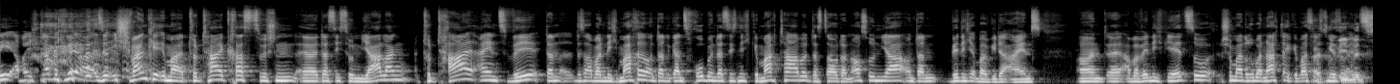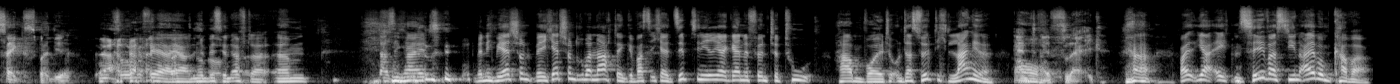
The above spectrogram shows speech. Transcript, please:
Nee, aber ich glaube, ich will, also ich schwanke immer total krass zwischen, äh, dass ich so ein Jahr lang total eins will, dann das aber nicht mache und dann ganz froh bin, dass ich es nicht gemacht habe. Das dauert dann auch so ein Jahr und dann will ich aber wieder eins. Und äh, aber wenn ich mir jetzt so schon mal drüber nachdenke, was Also ich mir wie so mit Sex bei dir. so ungefähr, ja, nur ein bisschen öfter. Ähm, dass ich halt, wenn ich mir jetzt schon, wenn ich jetzt schon drüber nachdenke, was ich als 17-Jähriger gerne für ein Tattoo haben wollte und das wirklich lange Anti-Flag. ja, weil, ja, echt, ein Silverstein Albumcover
